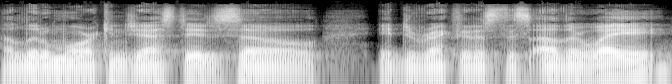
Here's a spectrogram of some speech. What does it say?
a little more congested so it directed us this other way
